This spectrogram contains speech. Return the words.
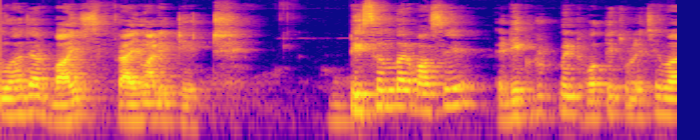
দু হাজার বাইশ প্রাইমারি টেট ডিসেম্বর মাসে রিক্রুটমেন্ট হতে চলেছে বা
